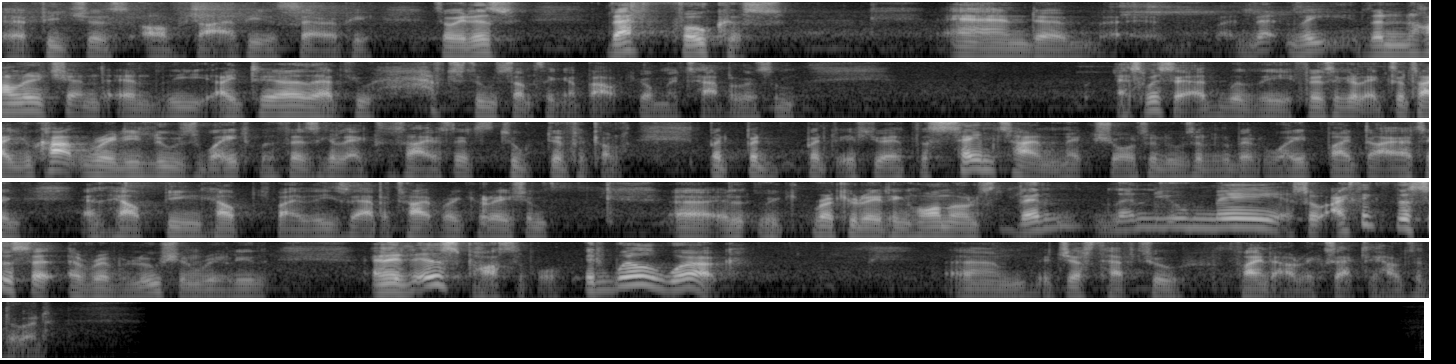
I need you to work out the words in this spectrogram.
uh, features of diabetes therapy. So it is that focus and uh, the, the knowledge and, and the idea that you have to do something about your metabolism as we said, with the physical exercise, you can't really lose weight with physical exercise. It's too difficult. But, but, but if you at the same time make sure to lose a little bit of weight by dieting and help being helped by these appetite uh, regulating hormones, then, then you may. So I think this is a, a revolution, really. And it is possible. It will work. Um, you just have to find out exactly how to do it.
